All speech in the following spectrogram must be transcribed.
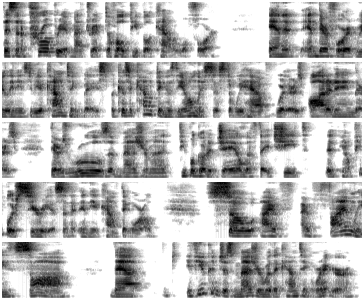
that's an appropriate metric to hold people accountable for. And it and therefore it really needs to be accounting based because accounting is the only system we have where there's auditing, there's there's rules of measurement. People go to jail if they cheat. That you know, people are serious in, in the accounting world. So I've I finally saw that if you can just measure with accounting rigor,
